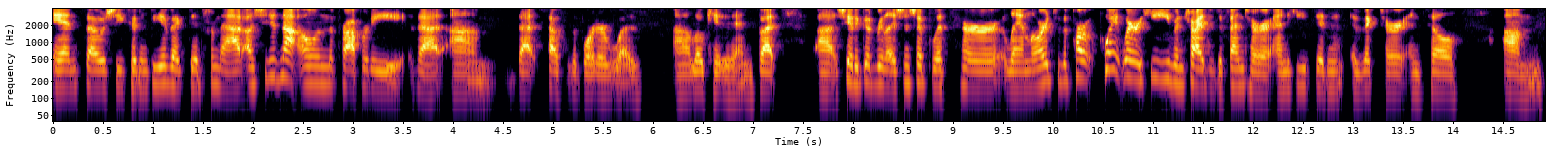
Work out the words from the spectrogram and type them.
and so she couldn't be evicted from that uh, she did not own the property that um, that south of the border was uh, located in but uh, she had a good relationship with her landlord to the part, point where he even tried to defend her and he didn't evict her until um,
